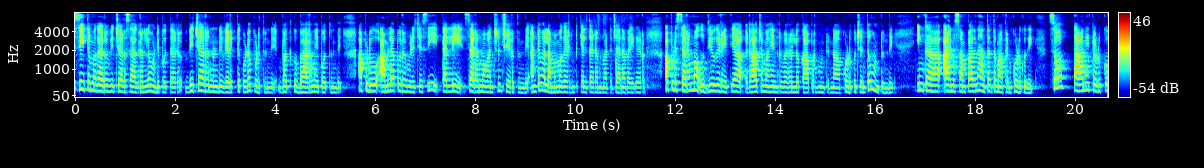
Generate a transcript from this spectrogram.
సీతమ్మ గారు విచార సాగరంలో ఉండిపోతారు. విచారం నుండి విరక్తి కూడా పుడుతుంది. బతుకు భారం అయిపోతుంది అప్పుడు అమలాపురం విడిచేసి తల్లి సరమ్మ వంచన చేరుతుంది. అంటే వాళ్ళ అమ్మమ్మ గారింటికి వెళ్తారనమాట జానాబాయి గారు. అప్పుడు సరమ్మ ఉద్యోగరీత్యా రాజమహేంద్రవరంలో కాపురం ఉంటున్న కొడుకు చెంత ఉంటుంది. ఇంకా ఆయన సంపాదన అంతంత మాత్రం కొడుకుది. సో తానే తొడుకు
